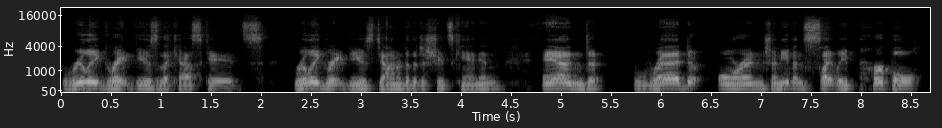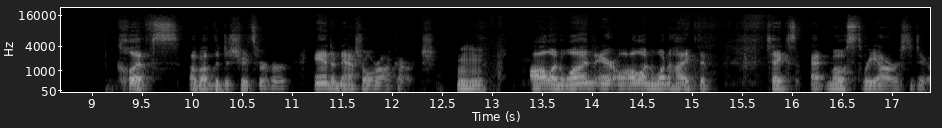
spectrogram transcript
really great views of the Cascades, really great views down into the Deschutes Canyon, and red, orange, and even slightly purple cliffs above the Deschutes River, and a natural rock arch. Mm-hmm. All in one air, all in one hike that takes at most three hours to do.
